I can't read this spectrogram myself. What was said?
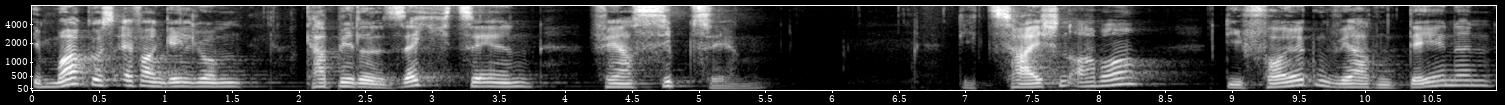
im Markus Evangelium Kapitel 16, Vers 17. Die Zeichen aber, die folgen werden denen,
